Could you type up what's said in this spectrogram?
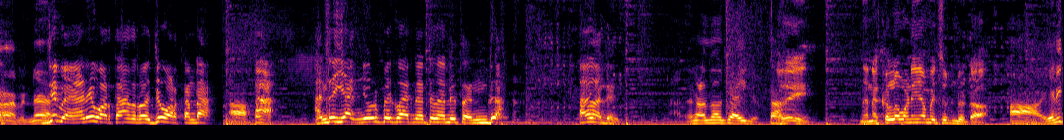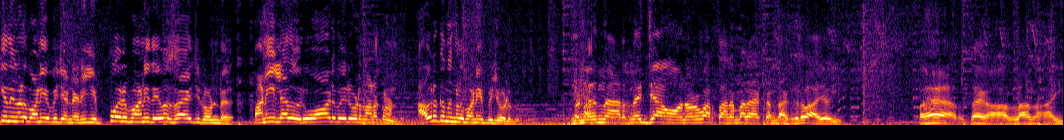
ആ, പിന്നെ. ഇജ്ജ് വേണേ കൊടുത്താൽ മതി ഇജ്ജ് കൊടുക്കണ്ട. ആ. ആ എന്റെ ഈ അഞ്ഞൂറ് റുപ്യക്ക് വരുന്നിട്ട് നല്ല തെണ്ട അത് നല്ലത്. നിങ്ങളെന്താ വെച്ചാൽ അയക്കും അതേ നിനക്കുള്ള പണി ഞാൻ വെച്ചിട്ടുണ്ട് കേട്ടാ ആ എനിക്ക് നിങ്ങൾ പണി ഒപ്പിച്ചിട്ടുണ്ട് എനിക്ക് ഇപ്പോൾ ഒരു പണി ദൈവം സഹായിച്ചിട്ടുണ്ട്. പണിയില്ലാതെ ഒരുപാട് പേര് ഇവിടെ നടക്കുന്നുണ്ട്. അവർക്ക് നിങ്ങൾ പണി ഒപ്പിച്ചു കൊടുക്കും. നിങ്ങൾ നടന്നിച്ച ഓനോട് വർത്താനം പറയാക്കണ്ട ഈ. വെറുതെ കള്ള നായി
